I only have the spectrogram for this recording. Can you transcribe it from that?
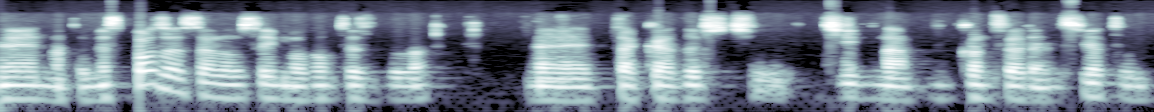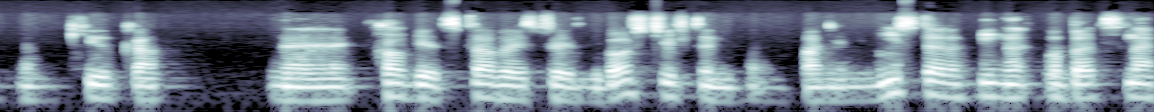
E, Natomiast poza salą sejmową też była e, taka dość dziwna konferencja. Tu kilka kobiet z Prawa i Sprawiedliwości, w tym pani minister obecne,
